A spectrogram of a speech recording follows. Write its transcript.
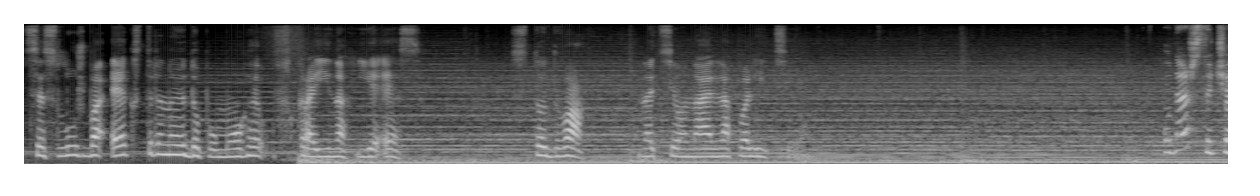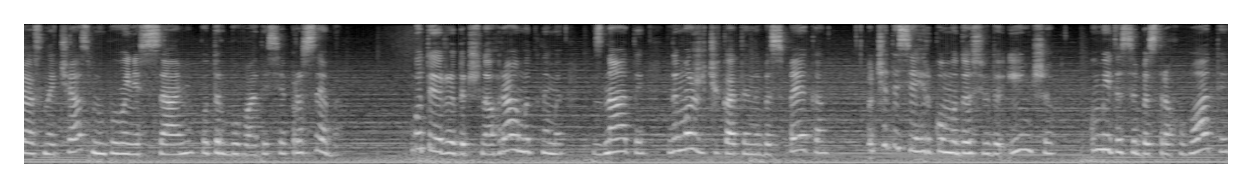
це служба екстреної допомоги в країнах ЄС. 102 Національна поліція. У наш сучасний час ми повинні самі потурбуватися про себе, бути юридично грамотними, знати, де може чекати небезпека, вчитися гіркому досвіду інших, уміти себе страхувати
